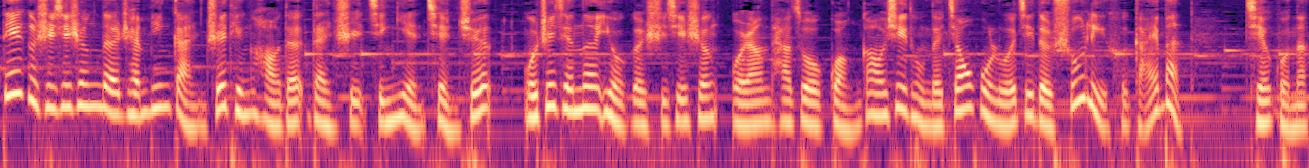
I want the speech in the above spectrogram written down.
第一个实习生的产品感知挺好的，但是经验欠缺。我之前呢有个实习生，我让他做广告系统的交互逻辑的梳理和改版，结果呢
